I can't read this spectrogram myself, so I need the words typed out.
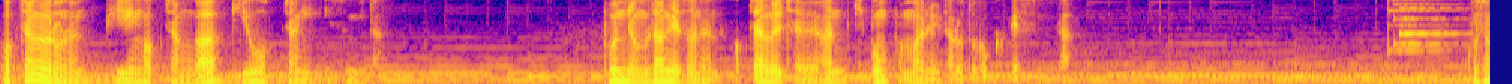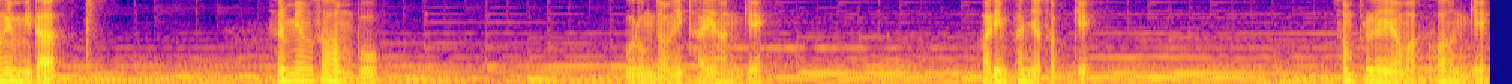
확장으로는 비행 확장과 기호 확장이 있습니다. 본 영상에서는 확장을 제외한 기본판만을 다루도록 하겠습니다. 구성입니다. 설명서 한부. 무릉덩이 타일 1개. 가림판 6개. 선플레이어 마커 1개.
